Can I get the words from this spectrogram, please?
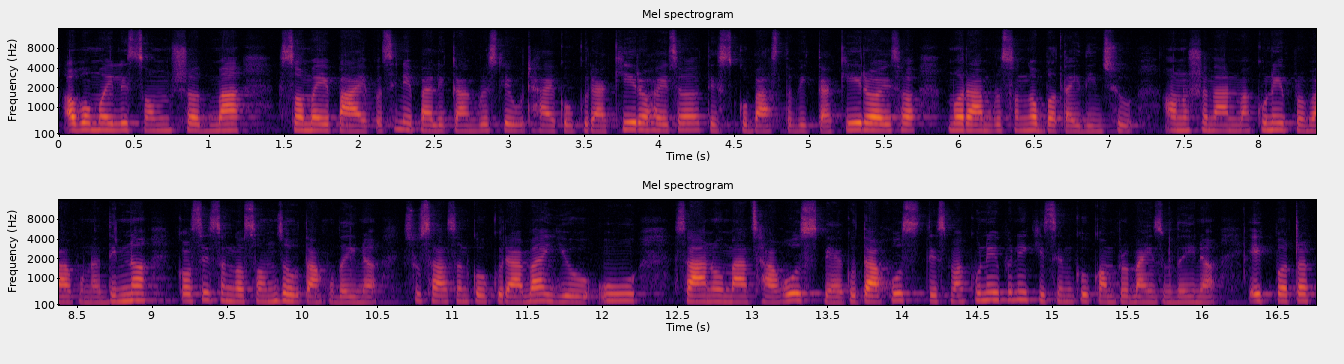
अब मैले संसदमा समय पाएपछि नेपाली काङ्ग्रेसले उठाएको कुरा के रहेछ त्यसको वास्तविकता के रहेछ म राम्रोसँग बताइदिन्छु। अनुसन्धानमा कुनै प्रभाव हुन दिन्न कसैसँग सम्झौता हुँदैन। सुशासनको कुरामा यो ऊ सानो माछा होस् भ्यागुता होस् त्यसमा कुनै पनि किसिमको कम्प्रोमाइज हुँदैन। एकपटक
